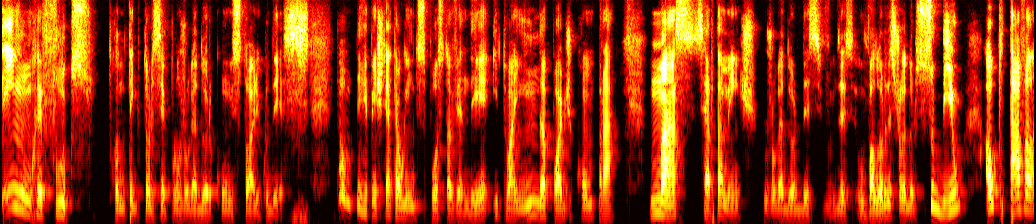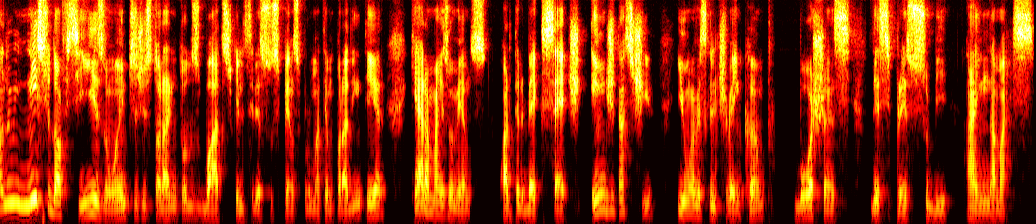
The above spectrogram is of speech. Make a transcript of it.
tem um refluxo quando tem que torcer por um jogador com um histórico desse. Então, de repente, tem até alguém disposto a vender e tu ainda pode comprar. Mas, certamente, o jogador desse, desse o valor desse jogador subiu ao que estava lá no início da off-season, antes de estourarem todos os boatos de que ele seria suspenso por uma temporada inteira, que era mais ou menos quarterback 7 em dinastia. E uma vez que ele estiver em campo, boa chance desse preço subir ainda mais.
